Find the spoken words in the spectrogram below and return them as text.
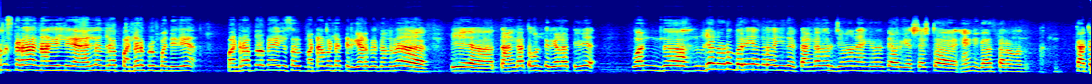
ನಮಸ್ಕಾರ ನಾವಿಲ್ಲಿ ಎಲ್ಲಂದ್ರ ಪಂಡರ್ಪುರಕ್ಕೆ ಬಂದಿದ್ವಿ ಪಂಡ್ರಾಪುರಕ್ಕೆ ಇಲ್ಲಿ ಸ್ವಲ್ಪ ಮಠ ಮಠ ತಿರ್ಗಾಡ್ಬೇಕಂದ್ರ ಈ ಟಾಂಗ ತಗೊಂಡ್ ತಿರ್ಗಾಡತ್ತೀವಿ ಒಂದ್ ವಿಡಿಯೋ ನೋಡೋಣ ಬರ್ರಿ ಅಂದ್ರ ಇದು ಟಾಂಗಾದವ್ರ ಜೀವನ ಹೆಂಗಿರುತ್ತೆ ಅವ್ರಿಗೆ ಎಷ್ಟೆಷ್ಟ ಹೆಂಗ್ ಗಳಿಸ್ತಾರ ಅನ್ನೋದು ಕಾಕ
